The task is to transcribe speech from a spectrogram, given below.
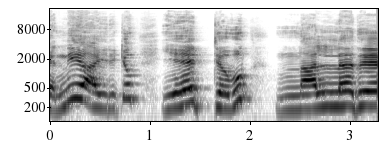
തന്നെയായിരിക്കും ഏറ്റവും നല്ലത്.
